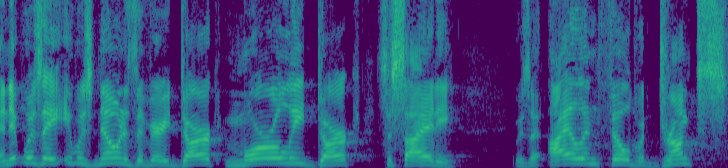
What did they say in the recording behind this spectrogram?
And it was, a, it was known as a very dark, morally dark society. It was an island filled with drunks,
